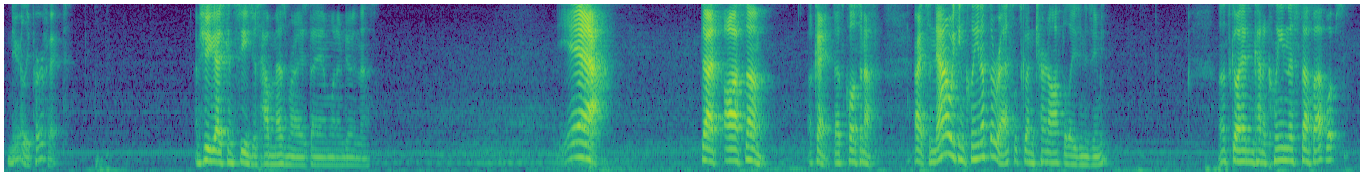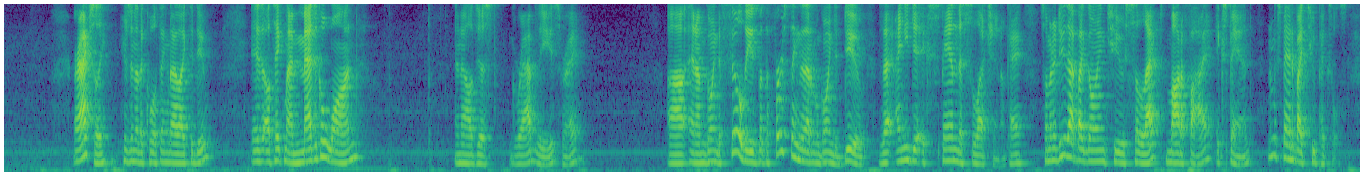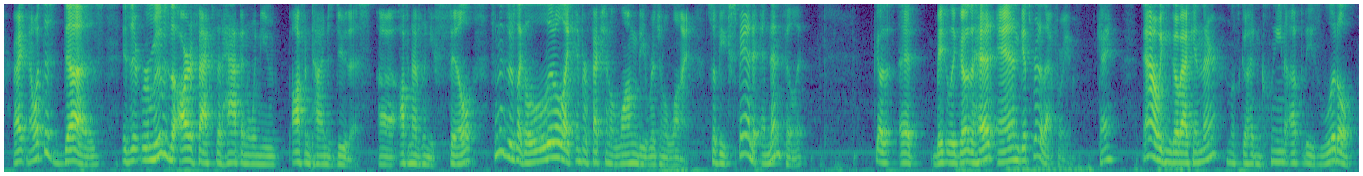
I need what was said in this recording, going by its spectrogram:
Nearly perfect. I'm sure you guys can see just how mesmerized I am when I'm doing this. Yeah! That's awesome. Okay, that's close enough. All right, so now we can clean up the rest. Let's go ahead and turn off the Lazy Nezumi. Let's go ahead and kind of clean this stuff up. Whoops. Or actually, here's another cool thing that I like to do, is I'll take my magical wand, and I'll just grab these, right? Uh, and I'm going to fill these, but the first thing that I'm going to do is that I need to expand the selection, okay? So I'm gonna do that by going to Select, Modify, Expand, and I'm expanded by two pixels, right? Now what this does is it removes the artifacts that happen when you oftentimes do this. Uh, oftentimes when you fill, sometimes there's like a little like imperfection along the original line. So if you expand it and then fill it, goes, it basically goes ahead and gets rid of that for you, okay? Now we can go back in there and let's go ahead and clean up these little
